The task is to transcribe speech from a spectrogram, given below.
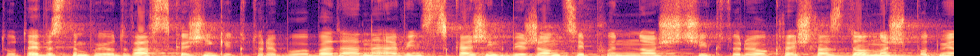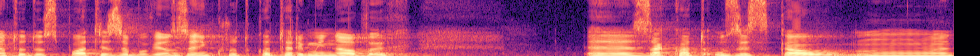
Tutaj występują dwa wskaźniki, które były badane, a więc wskaźnik bieżącej płynności, który określa zdolność podmiotu do spłaty zobowiązań krótkoterminowych. E, zakład uzyskał, mm,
